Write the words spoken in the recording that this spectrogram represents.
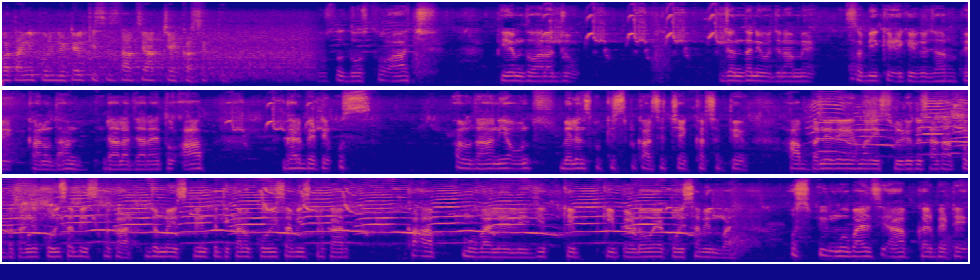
बताएँगे पूरी डिटेल किस हिसाब से आप चेक कर सकते हैं। दोस्तों दोस्तों, आज पीएम द्वारा जो जनधन योजना में सभी के एक एक हज़ार रुपये का अनुदान डाला जा रहा है तो आप घर बैठे उस अनुदान या उस बैलेंस को किस प्रकार से चेक कर सकते हो? आप बने रहे हमारे इस वीडियो के साथ, आपको बताएँगे कोई सा भी इस प्रकार, जो मैं स्क्रीन पर दिखा रहा हूँ, कोई सा भी इस प्रकार का आप मोबाइल ले लीजिए की की पैड हो या कोई सा भी मोबाइल, उस मोबाइल से आप घर बैठे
